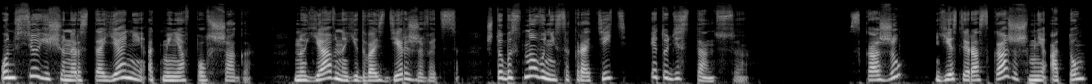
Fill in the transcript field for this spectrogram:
Он все еще на расстоянии от меня в полшага, но явно едва сдерживается, чтобы снова не сократить эту дистанцию. «Скажу, если расскажешь мне о том,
